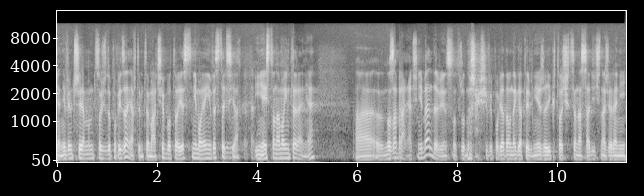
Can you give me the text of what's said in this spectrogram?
Ja nie wiem, czy ja mam coś do powiedzenia w tym temacie, bo to jest nie moja inwestycja i nie jest to na moim terenie. No zabraniać nie będę, więc no, trudno, żebym się wypowiadał negatywnie. Jeżeli ktoś chce nasadzić na zieleni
